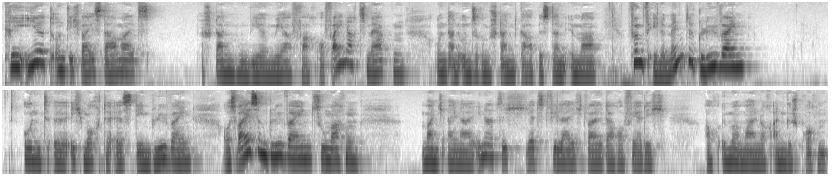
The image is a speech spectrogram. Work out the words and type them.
kreiert und ich weiß damals standen wir mehrfach auf Weihnachtsmärkten und an unserem Stand gab es dann immer fünf Elemente Glühwein und äh, ich mochte es, den Glühwein aus weißem Glühwein zu machen. Manch einer erinnert sich jetzt vielleicht, weil darauf werde ich auch immer mal noch angesprochen.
